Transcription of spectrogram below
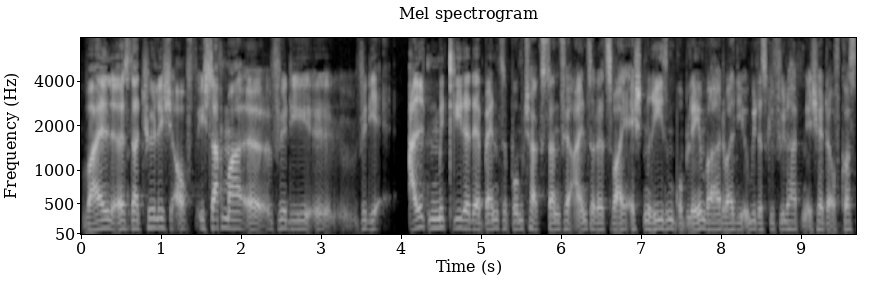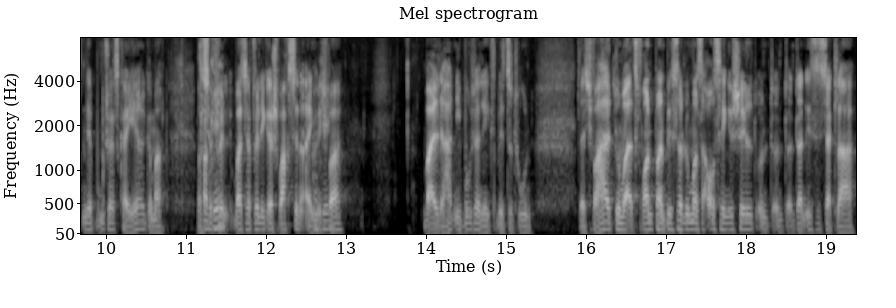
weil es natürlich auch, ich sag mal, äh, für die, äh, für die alten Mitglieder der Band The Bumchucks dann für eins oder zwei echt ein Riesenproblem war, weil die irgendwie das Gefühl hatten, ich hätte auf Kosten der Bumchucks Karriere gemacht, was, Okay. ja, völ- was ja völliger Schwachsinn eigentlich Okay. war, weil da hatten die Bumchucks nichts mit zu tun. Ich war halt nur mal als Frontmann, bist halt nur mal das Aushängeschild und, und, und dann ist es ja klar.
